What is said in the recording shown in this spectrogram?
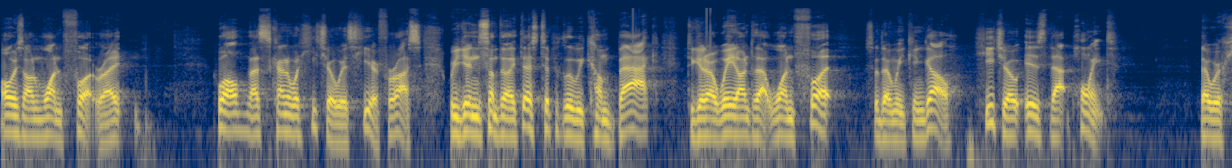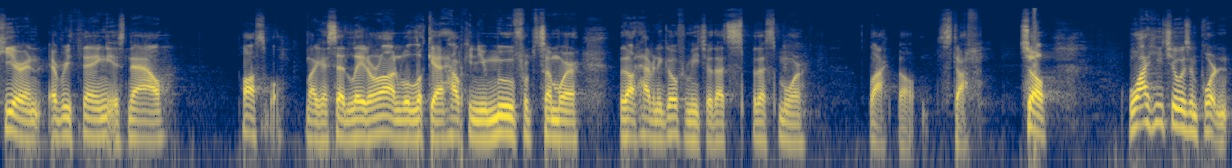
always on one foot, right? Well, that's kind of what Hicho is here for us. We get into something like this, typically we come back to get our weight onto that one foot so then we can go. Hicho is that point that we're here and everything is now possible. Like I said, later on, we'll look at how can you move from somewhere without having to go from Hicho. That's, that's more black belt stuff. So why Hicho is important?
